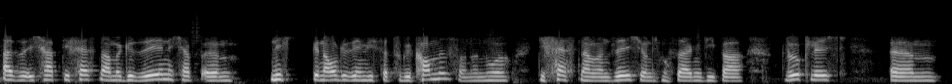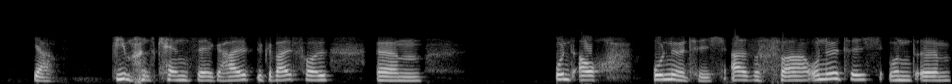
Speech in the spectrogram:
Also ich habe die Festnahme gesehen. Ich habe ähm, nicht genau gesehen, wie es dazu gekommen ist, sondern nur die Festnahme an sich. Und ich muss sagen, die war wirklich, ähm, ja, wie man es kennt, sehr gewaltvoll ähm, und auch unnötig. Also es war unnötig und ähm,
